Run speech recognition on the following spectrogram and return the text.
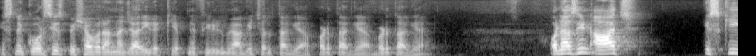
इसने कोर्सेज पेशा वराना जारी रखी, अपने फ़ील्ड में आगे चलता गया, पढ़ता गया, बढ़ता गया। और नाजिन आज इसकी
